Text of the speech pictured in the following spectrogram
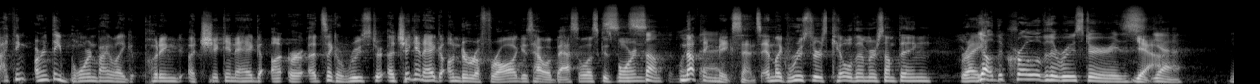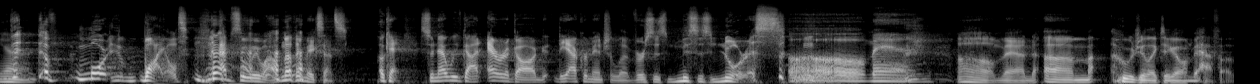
I think, aren't they born by like putting a chicken egg, uh, or it's like a rooster, a chicken egg under a frog is how a basilisk is born. something like Nothing that. makes sense, and like roosters kill them or something, right? Yo, the crow of the rooster is. Yeah. Yeah. Yeah. Th- of more wild, absolutely wild. Nothing makes sense. Okay, so now we've got Aragog, the Acromantula, versus Mrs. Norris. oh man. oh man, um, who would you like to go on behalf of?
